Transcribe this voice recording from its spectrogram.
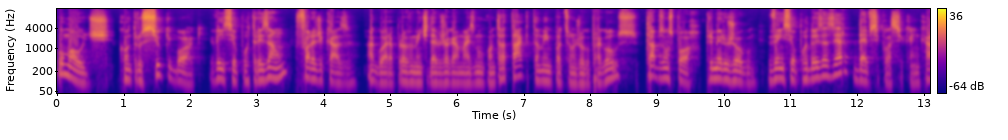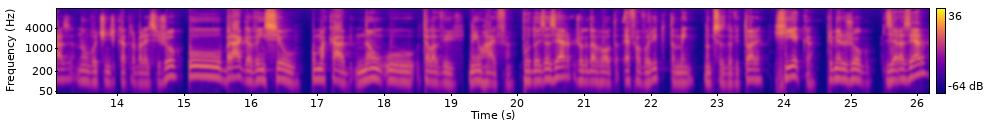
O Molde contra o Silkeborg venceu por 3 a 1 fora de casa. Agora provavelmente deve jogar mais num contra-ataque, também pode ser um jogo para gols. Trabzonspor, primeiro jogo, venceu por 2 a 0, deve se classificar em casa, não vou te indicar trabalhar esse jogo. O Braga venceu o Maccabi, não o Tel Aviv, nem o Haifa, por 2 a 0. Jogo da volta é favorito também, não precisa da vitória. Rijeka, primeiro jogo 0 a 0,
